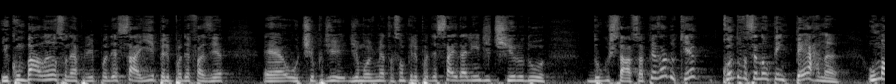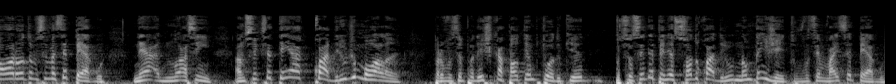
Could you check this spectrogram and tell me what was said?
e com balanço, né? Para ele poder sair, para ele poder fazer é, o tipo de, de movimentação, para ele poder sair da linha de tiro do, do Gustavo. Apesar do que, quando você não tem perna, uma hora ou outra você vai ser pego. Né? Assim, a não ser que você tenha quadril de mola para você poder escapar o tempo todo. Que se você depender só do quadril, não tem jeito, você vai ser pego.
